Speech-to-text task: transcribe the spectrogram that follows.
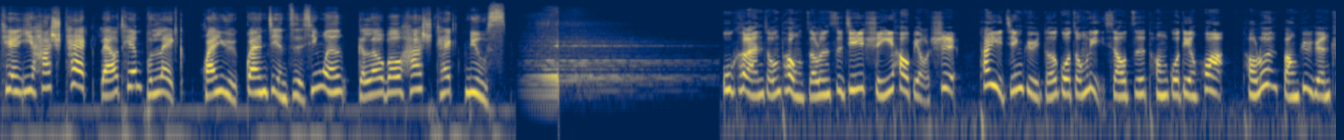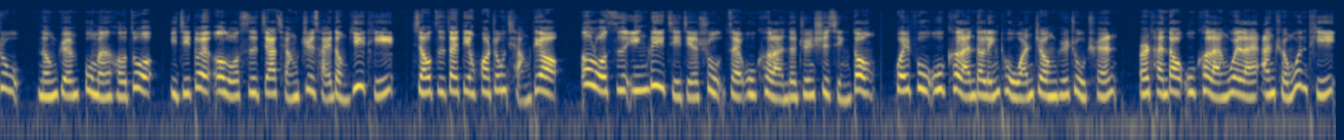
天一 hashtag 聊天不累，环宇关键字新闻 global hashtag news。乌克兰总统泽伦斯基十一号表示，他已经与德国总理肖兹通过电话，讨论防御援助、能源部门合作以及对俄罗斯加强制裁等议题。肖兹在电话中强调，俄罗斯应立即结束在乌克兰的军事行动，恢复乌克兰的领土完整与主权。而谈到乌克兰未来安全问题，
